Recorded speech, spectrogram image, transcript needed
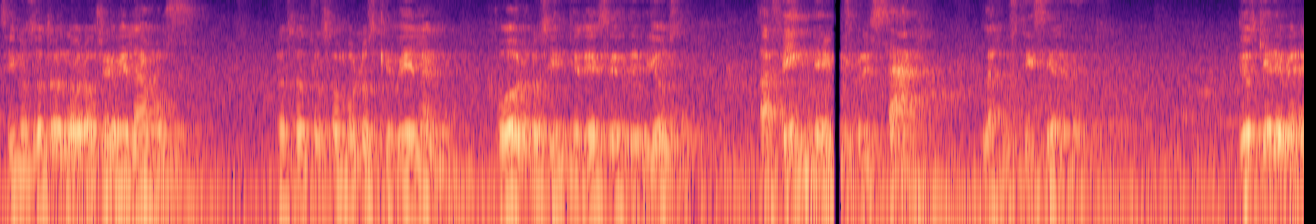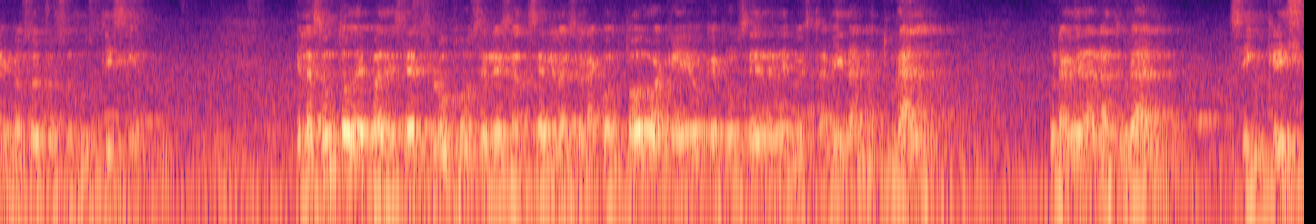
Si nosotros no nos revelamos, nosotros somos los que velan por los intereses de Dios a fin de expresar la justicia de Dios. Dios quiere ver en nosotros su justicia. El asunto de padecer flujo se, se relaciona con todo aquello que procede de nuestra vida natural. Una vida natural sin Cristo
